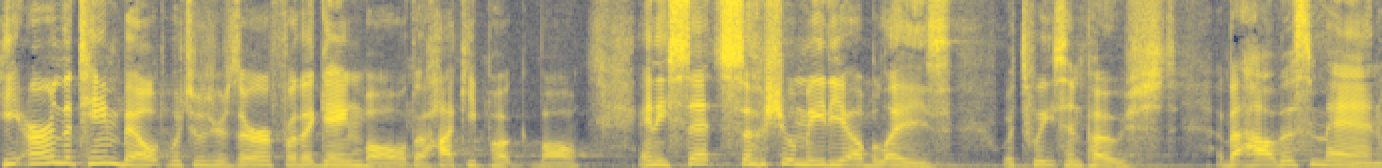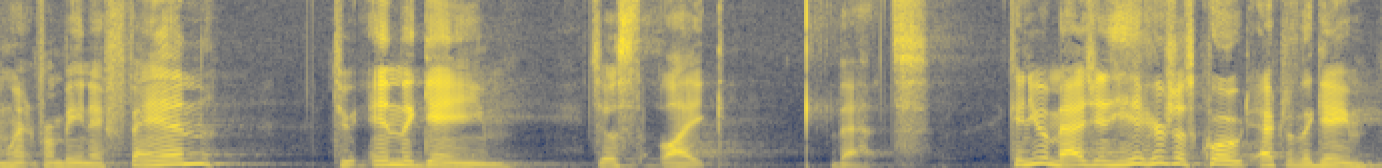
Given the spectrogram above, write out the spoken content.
He earned the team belt, which was reserved for the game ball, the hockey puck ball, and he set social media ablaze with tweets and posts about how this man went from being a fan to in the game just like that. Can you imagine? Here's his quote after the game.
